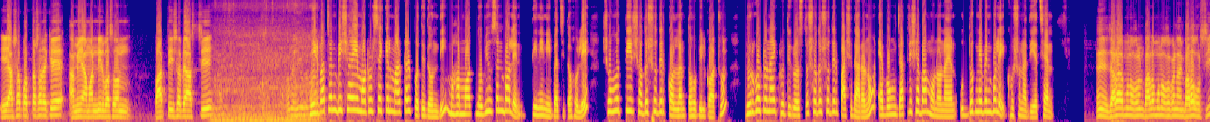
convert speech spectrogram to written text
এই আশা প্রত্যাশা রেখে আমি আমার নির্বাচন প্রার্থী হিসাবে আসছি। নির্বাচন বিষয়ে মোটরসাইকেল মার্কার প্রতিদ্বন্দ্বী মোহাম্মদ নবী হোসেন বলেন তিনি নির্বাচিত হলে সমিতির সদস্যদের কল্যাণ তহবিল গঠন দুর্ঘটনায় ক্ষতিগ্রস্ত সদস্যদের পাশে দাঁড়ানো এবং যাত্রী সেবা মনোনয়ন উদ্যোগ নেবেন বলে ঘোষণা দিয়েছেন। হ্যাঁ যারা মনে করেন ভালো মনে করবেন আমি ভালো করছি।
